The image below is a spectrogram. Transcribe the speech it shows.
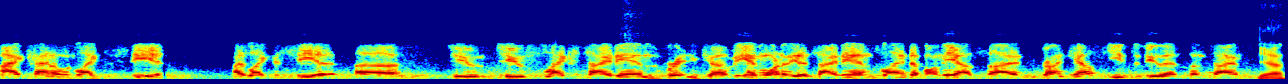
I kind of would like to see it. I'd like to see it. Uh, two two flex tight ends, Britton Covey, and one of the tight ends lined up on the outside. Gronkowski used to do that sometimes. Yeah.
